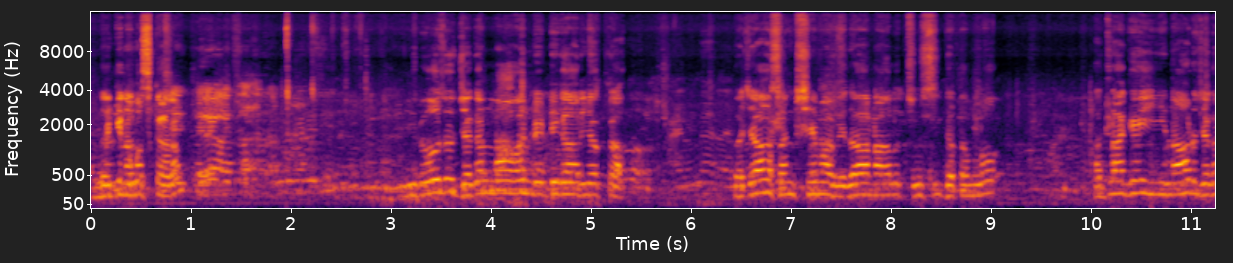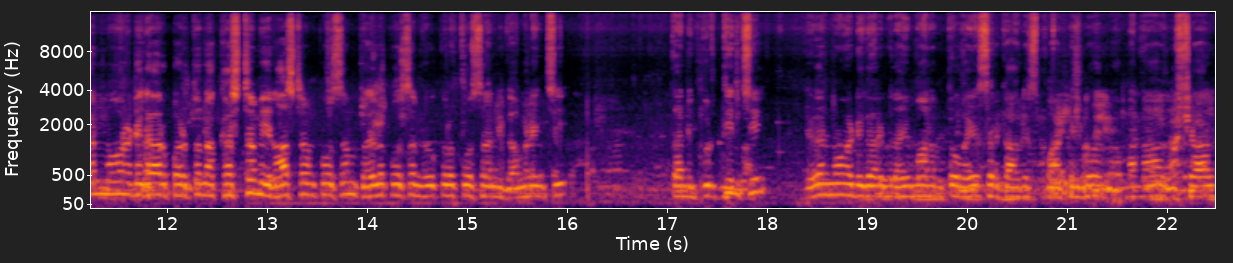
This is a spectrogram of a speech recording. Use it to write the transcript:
అందరికీ నమస్కారం. ఈరోజు జగన్మోహన్ రెడ్డి గారి యొక్క ప్రజా సంక్షేమ విధానాలు చూసి గతంలో అట్లాగే ఈనాడు జగన్మోహన్ రెడ్డి గారు పడుతున్న కష్టం ఈ రాష్ట్రం కోసం ప్రజల కోసం యువకుల కోసాన్ని గమనించి దాన్ని గుర్తించి జగన్మోహన్ రెడ్డి గారి మీద అభిమానంతో వైఎస్ఆర్ కాంగ్రెస్ పార్టీలో రమణ విశాల్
